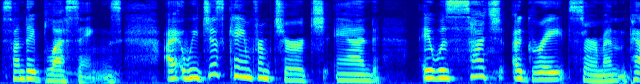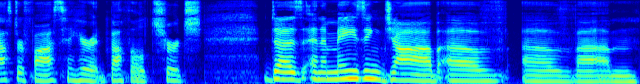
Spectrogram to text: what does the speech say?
Sunday blessings. I, we just came from church and it was such a great sermon. Pastor Foss here at Bethel Church does an amazing job of of um,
